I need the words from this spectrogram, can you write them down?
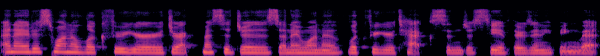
And I just want to look through your direct messages and I want to look through your texts and just see if there's anything that,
